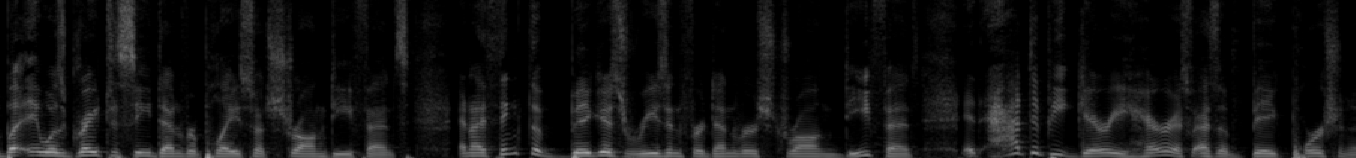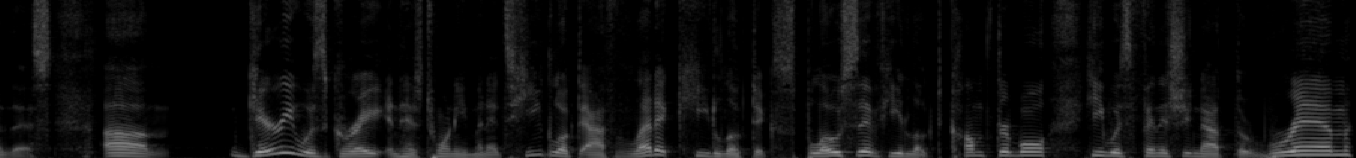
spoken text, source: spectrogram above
but it was great to see Denver play such strong defense. And I think the biggest reason for Denver's strong defense, it had to be Gary Harris as a big portion of this. Um, Gary was great in his 20 minutes. He looked athletic. He looked explosive. He looked comfortable. He was finishing at the rim.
